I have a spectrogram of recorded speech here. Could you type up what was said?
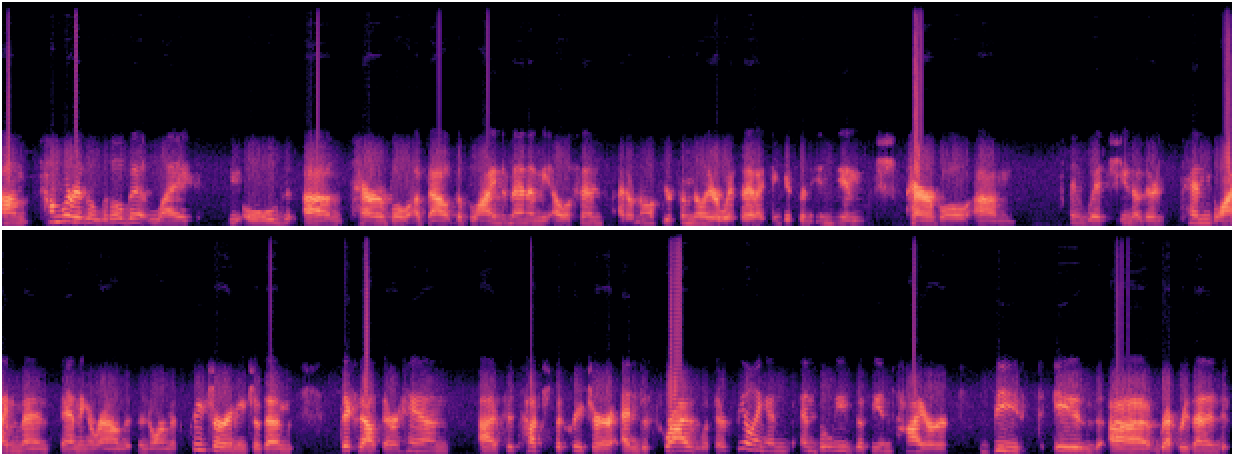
um, Tumblr is a little bit like the old um, parable about the blind men and the elephants. I don't know if you're familiar with it. I think it's an Indian parable um, in which you know there's ten blind men standing around this enormous creature, and each of them sticks out their hands uh, to touch the creature and describes what they're feeling, and, and believes that the entire beast is uh, represented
